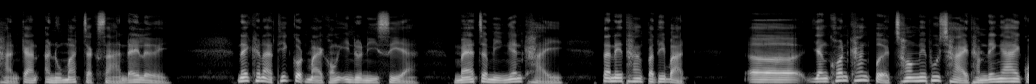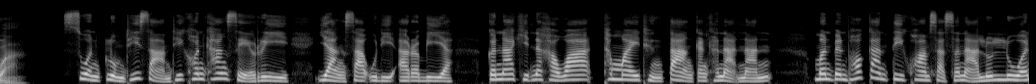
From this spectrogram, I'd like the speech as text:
ผ่านการอนุมัติจากศาลได้เลย ในขณะที่กฎหมายของอินโดนีเซีย แม้จะมีเงื่อนไข แต่ในทางปฏิบัติเอ่อยังค่อนข้างเปิดช่องให้ผู้ชายทำได้ง่ายกว่า ส่วนกลุ่มที่ 3 ที่ค่อนข้างเสรี อย่างซาอุดีอาระเบีย ก็น่าคิดนะคะว่าทำไมถึงต่างกันขนาดนั้น มันเป็นเพราะการตีความศาสนาล้วน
